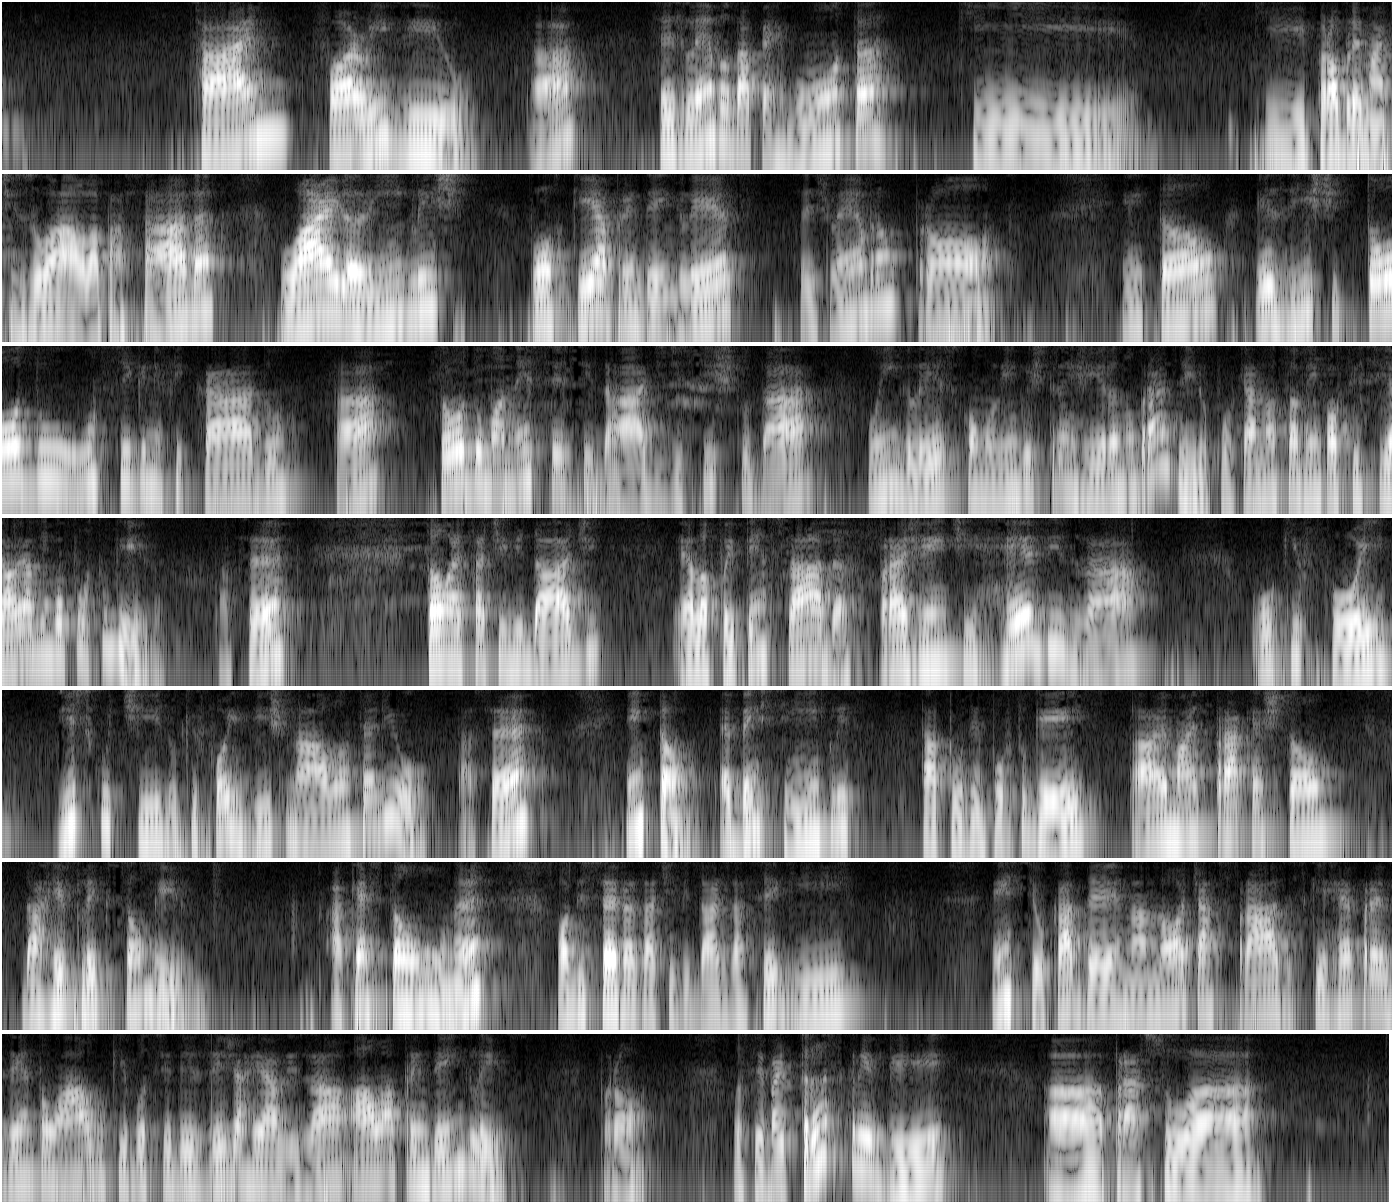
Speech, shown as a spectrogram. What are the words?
time for review, tá? Vocês lembram da pergunta que, que problematizou a aula passada? Why learn English? Por que aprender inglês? Vocês lembram? Pronto. Então, existe todo um significado, tá? toda uma necessidade de se estudar o inglês como língua estrangeira no Brasil, porque a nossa língua oficial é a língua portuguesa, tá certo? Então essa atividade ela foi pensada para a gente revisar o que foi discutido, o que foi visto na aula anterior, tá certo? Então é bem simples, tá tudo em português, tá? É mais para a questão da reflexão mesmo a questão 1, né? Observe as atividades a seguir. Em seu caderno, anote as frases que representam algo que você deseja realizar ao aprender inglês. Pronto. Você vai transcrever uh, para sua.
